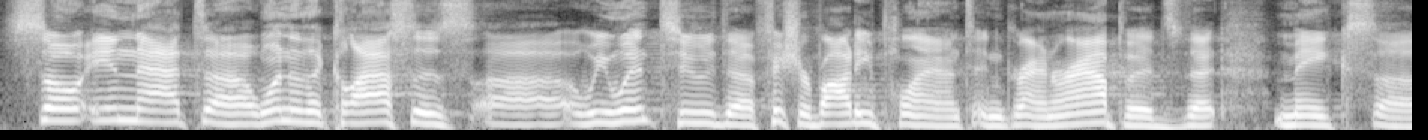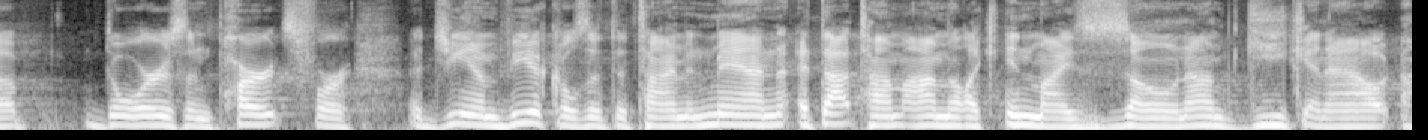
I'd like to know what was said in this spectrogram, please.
so, in that uh, one of the classes, uh, we went to the Fisher Body Plant in Grand Rapids that makes uh, doors and parts for GM vehicles at the time. And man, at that time, I'm like in my zone. I'm geeking out. I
